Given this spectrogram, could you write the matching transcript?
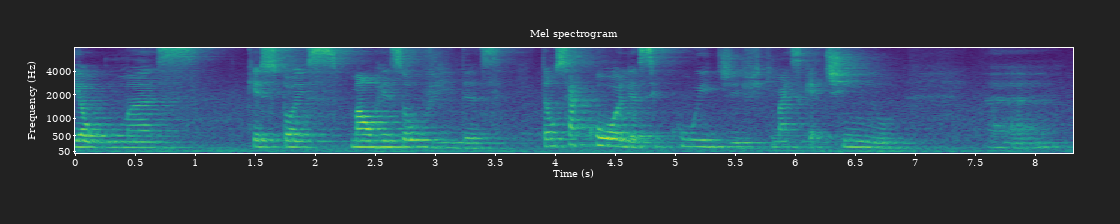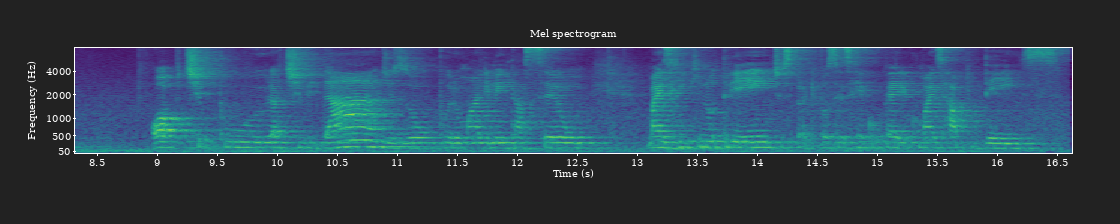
e algumas questões mal resolvidas. Então se acolha, se cuide, fique mais quietinho, uh, opte por atividades ou por uma alimentação mais rica em nutrientes para que você se recupere com mais rapidez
